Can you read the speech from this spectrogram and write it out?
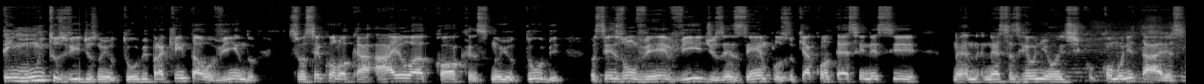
Tem muitos vídeos no YouTube, para quem está ouvindo, se você colocar Iowa Caucus no YouTube, vocês vão ver vídeos, exemplos do que acontece nesse, né, nessas reuniões comunitárias.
